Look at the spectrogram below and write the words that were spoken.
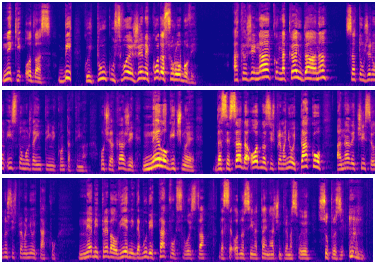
neki od vas bi koji tuku svoje žene ko da su robovi. A kaže, nakon, na kraju dana sa tom ženom isto možda intimni kontakt ima. Hoće da kaže, nelogično je da se sada odnosiš prema njoj tako, a na veći se odnosiš prema njoj tako ne bi trebao vjernik da bude takvog svojstva da se odnosi na taj način prema svojoj supruzi.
